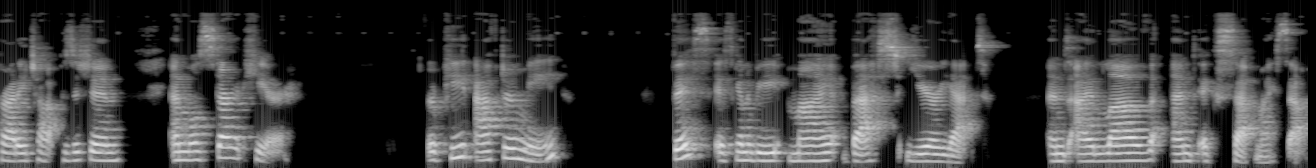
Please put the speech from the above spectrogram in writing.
karate chop position. And we'll start here. Repeat after me. This is going to be my best year yet, and I love and accept myself.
